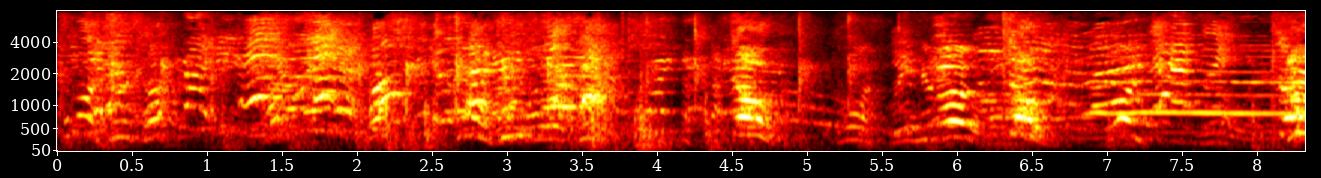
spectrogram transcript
Come on, Judas. Come on, Judas. Go! Come on, bring him out. Go! Go!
